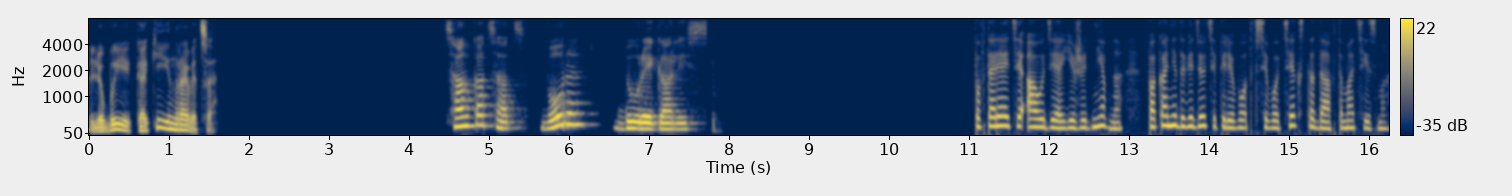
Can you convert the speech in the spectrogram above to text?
Любые, какие нравятся. Ցանկացած, որը դուր է գալիս Повторяйте аудио ежедневно, пока не доведете перевод всего текста до автоматизма.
